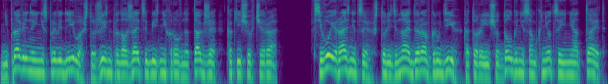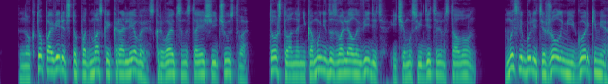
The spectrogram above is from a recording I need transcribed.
Неправильно и несправедливо, что жизнь продолжается без них ровно так же, как еще вчера. Всего и разницы, что ледяная дыра в груди, которая еще долго не сомкнется и не оттает. Но кто поверит, что под маской королевы скрываются настоящие чувства? То, что она никому не дозволяла видеть и чему свидетелем стал он. Мысли были тяжелыми и горькими,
